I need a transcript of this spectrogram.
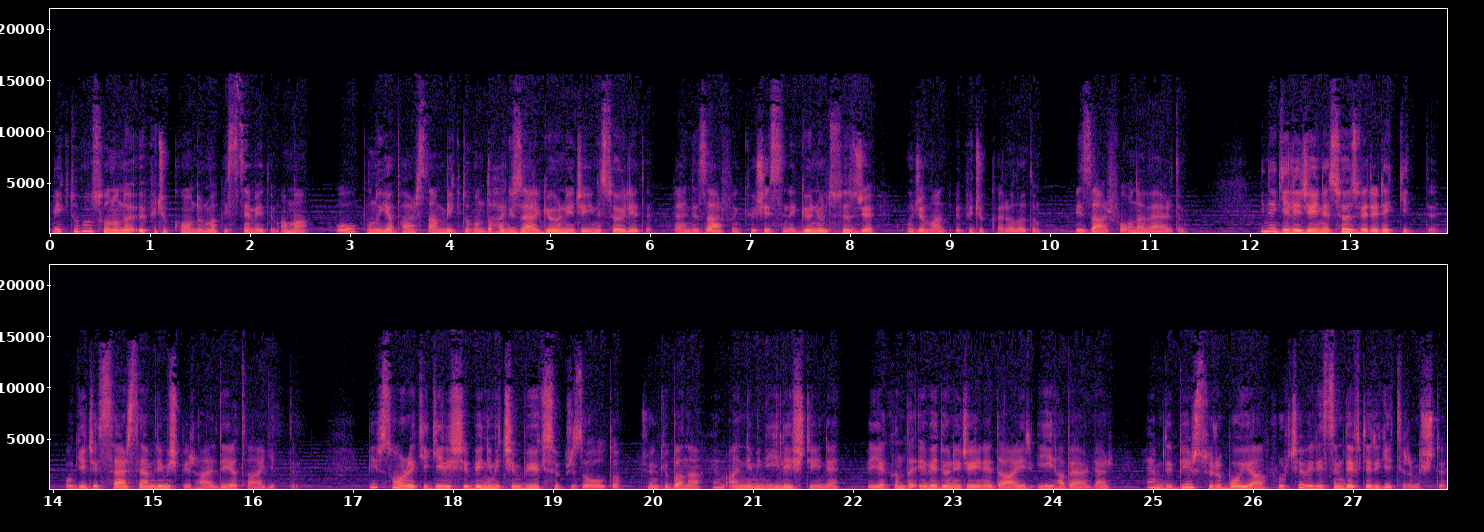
Mektubun sonuna öpücük kondurmak istemedim ama o bunu yaparsam mektubun daha güzel görüneceğini söyledi. Ben de zarfın köşesine gönülsüzce kocaman öpücük karaladım ve zarfı ona verdim. Yine geleceğine söz vererek gitti. O gece sersemlemiş bir halde yatağa gittim. Bir sonraki gelişi benim için büyük sürpriz oldu. Çünkü bana hem annemin iyileştiğine ve yakında eve döneceğine dair iyi haberler hem de bir sürü boya, fırça ve resim defteri getirmişti.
